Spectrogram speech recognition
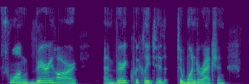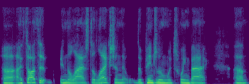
swung very hard and very quickly to the, to one direction. Uh, I thought that in the last election that the pendulum would swing back. Um,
